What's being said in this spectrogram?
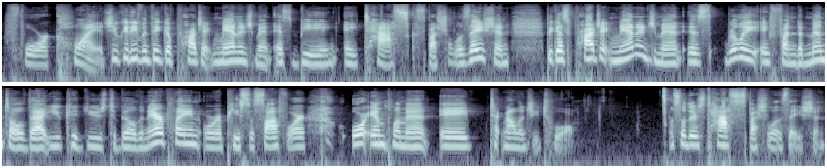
for clients. You could even think of project management as being a task specialization because project management is really a fundamental that you could use to build an airplane or a piece of software or implement a technology tool. So there's task specialization.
